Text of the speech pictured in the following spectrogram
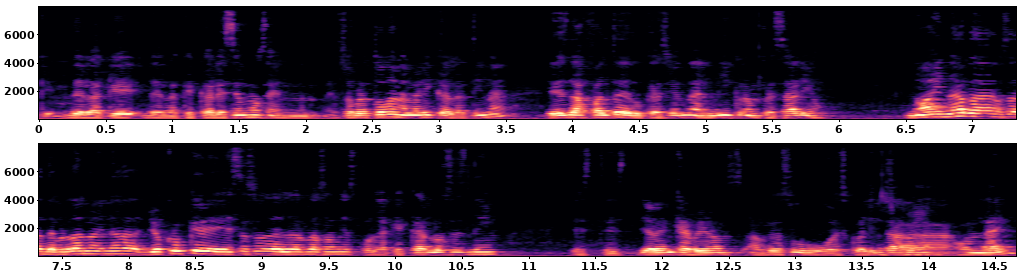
que- de, la que, de la que carecemos, en, sobre todo en América Latina, es la falta de educación al microempresario. No hay nada, o sea, de verdad no hay nada. Yo creo que esa es una de las razones por la que Carlos Slim, este, ya ven que abrieron, abrió su escuelita Su online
